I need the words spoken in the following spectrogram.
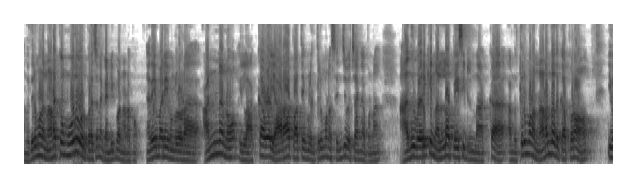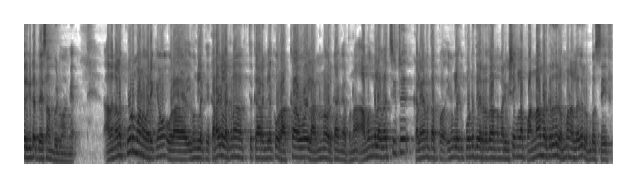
அந்த திருமணம் நடக்கும்போது ஒரு பிரச்சனை கண்டிப்பாக நடக்கும். அதே மாதிரி இவங்களோட அண்ணனோ இல்லை அக்காவோ யாரா பார்த்து இவங்களுக்கு திருமணம் செஞ்சு வச்சாங்க அப்படின்னா அது வரைக்கும் நல்லா பேசிகிட்டு இருந்த அக்கா அந்த திருமணம் நடந்ததுக்கப்புறம் இவர்கிட்ட பேசாமல் போயிடுவாங்க. அதனால் கூடுமான வரைக்கும் ஒரு இவங்களுக்கு கடக லக்னத்துக்காரங்களுக்கு ஒரு அக்காவோ இல்லை அண்ணனோ இருக்காங்க அப்படின்னா அவங்கள வச்சுட்டு கல்யாணத்தப்போ இவங்களுக்கு பொண்ணு தேடுறதோ அந்த மாதிரி விஷயங்கள்லாம் பண்ணாமல் இருக்கிறது ரொம்ப நல்லது ரொம்ப சேஃப்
